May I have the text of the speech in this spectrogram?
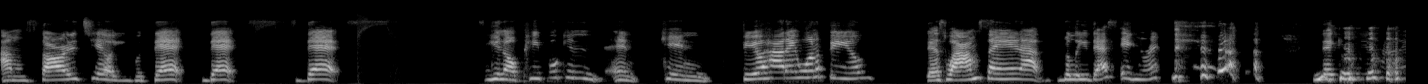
I'm sorry to tell you, but that that's that's you know, people can and can feel how they want to feel. That's why I'm saying I believe that's ignorant. They can feel how they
